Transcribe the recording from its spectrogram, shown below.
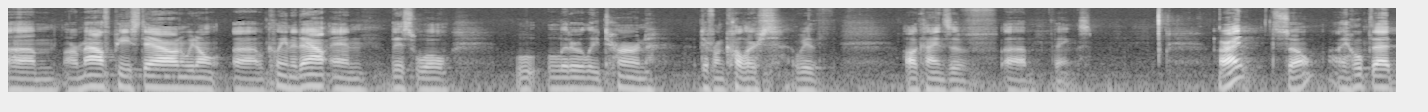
um, our mouthpiece down, we don't uh, clean it out, and this will literally turn different colors with all kinds of uh, things. All right, so I hope that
